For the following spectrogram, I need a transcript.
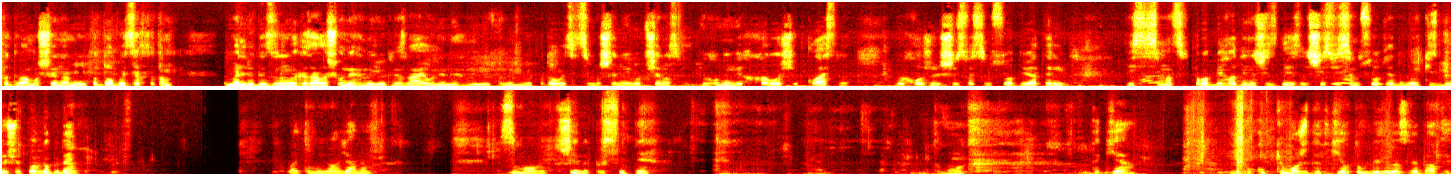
ходова машина. Мені подобається, хто там. У мене люди дзвонили, казали, що вони гниють, не знаю. Вони не гниють, вони мені подобаються ці машини. І взагалі нас двигуни в них хороші, класні, виходжу. 6800, 9 рік, 217 пробіг, 1,6 дизель, 6800. Я думаю, якийсь буде ще торг. Добрий день. Давайте ми його глянемо. Зимовий. Шини присутні. Тому от таке до покупки можете такі автомобілі розглядати.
